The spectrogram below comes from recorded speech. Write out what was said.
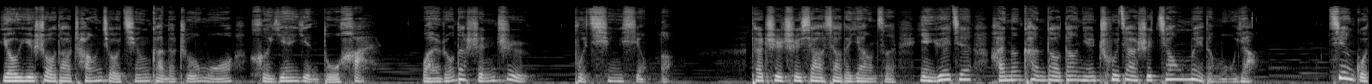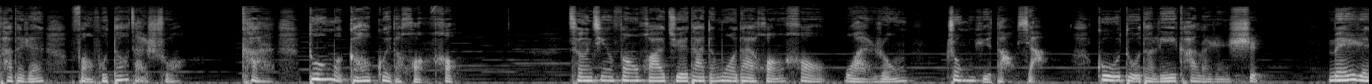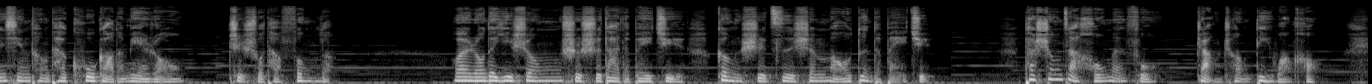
由于受到长久情感的折磨和烟瘾毒害，婉容的神智不清醒了。她痴痴笑笑的样子，隐约间还能看到当年出嫁时娇媚的模样。见过她的人仿佛都在说：“看，多么高贵的皇后！”曾经风华绝代的末代皇后婉容，终于倒下，孤独地离开了人世。没人心疼她枯槁的面容。只说她疯了。婉容的一生是时代的悲剧，更是自身矛盾的悲剧。她生在侯门府，长成帝王后，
